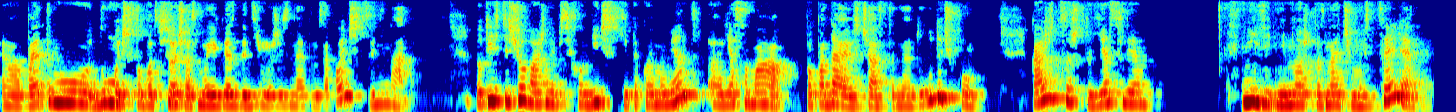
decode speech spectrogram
А, поэтому думать, что вот все, сейчас мы ЕГЭ сдадим, и жизнь на этом закончится, не надо. Тут есть еще важный психологический такой момент. А, я сама попадаюсь часто на эту удочку. Кажется, что если снизить немножко значимость цели,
